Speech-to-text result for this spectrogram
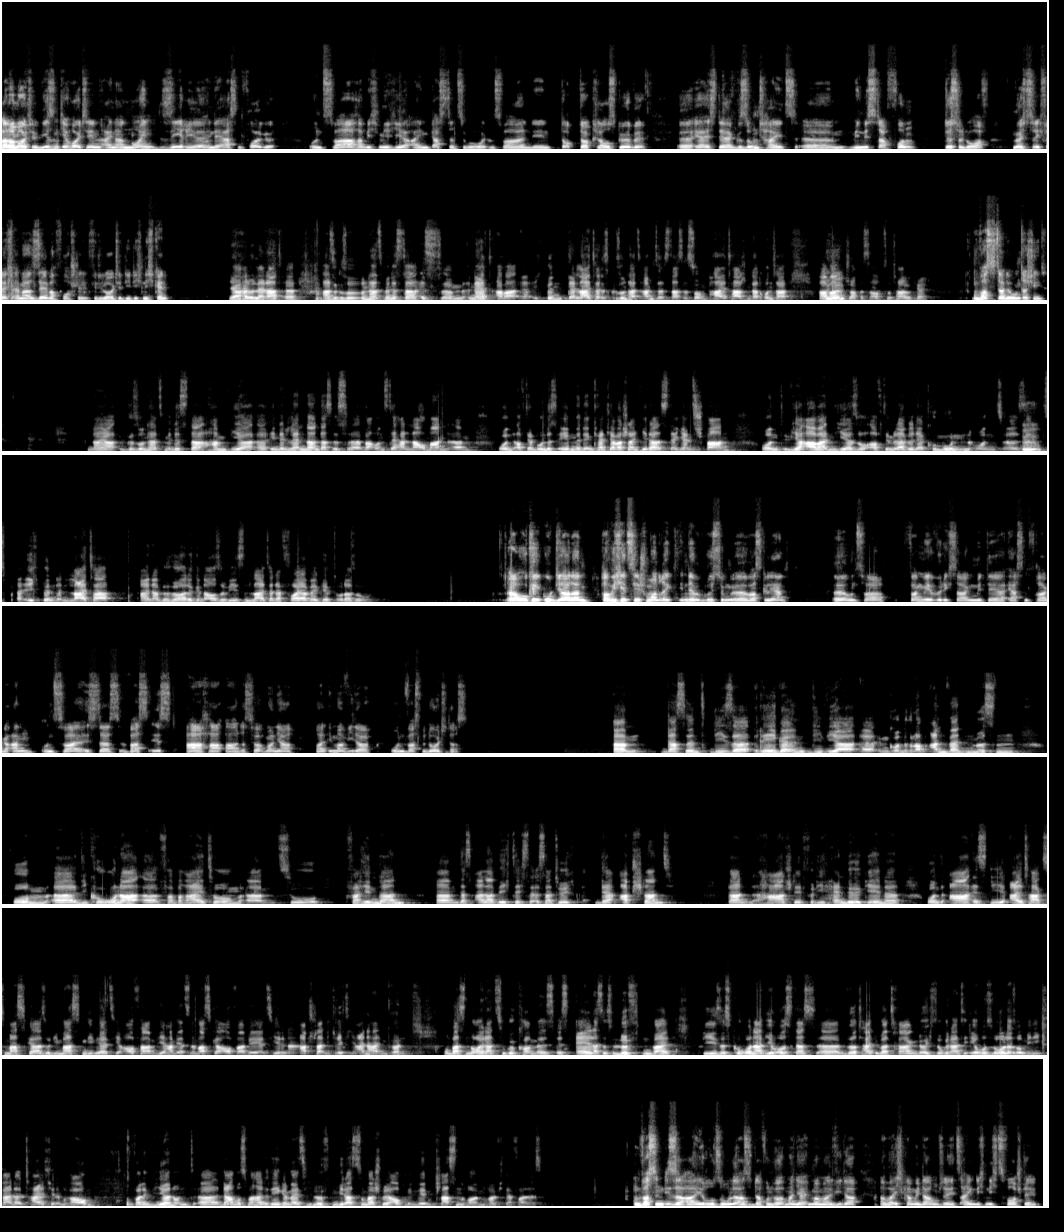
Hallo Leute, wir sind hier heute in einer neuen Serie, in der ersten Folge. Und zwar habe ich mir hier einen Gast dazu geholt, und zwar den Dr. Klaus Göbel. Äh, er ist der Gesundheitsminister äh, von Düsseldorf. Möchtest du dich vielleicht einmal selber vorstellen für die Leute, die dich nicht kennen? Ja, hallo Lennart. Äh, also Gesundheitsminister ist ähm, nett, aber äh, ich bin der Leiter des Gesundheitsamtes. Das ist so ein paar Etagen darunter. Aber mhm. Job ist auch total okay. Und was ist da der Unterschied? Naja, Gesundheitsminister haben wir äh, in den Ländern. Das ist bei uns der Herr Laumann. Ähm, und auf der Bundesebene, den kennt ja wahrscheinlich jeder, ist der Jens Spahn. Und wir arbeiten hier so auf dem Level der Kommunen und sind, mhm. ich bin ein Leiter einer Behörde, genauso wie es einen Leiter der Feuerwehr gibt oder so. Ah, okay, gut. Ja, dann habe ich jetzt hier schon mal direkt in der Begrüßung äh, was gelernt. Äh, und zwar fangen wir, würde ich sagen, mit der ersten Frage an. Und zwar ist das, was ist AHA? Das hört man ja mal immer wieder. Und was bedeutet das? Ähm, das sind diese Regeln, die wir äh, im Grunde genommen anwenden müssen, um äh, die Corona-Verbreitung ähm, zu verhindern. Ähm, das Allerwichtigste ist natürlich der Abstand. Dann H steht für die Händehygiene und A ist die Alltagsmaske, also die Masken, die wir jetzt hier aufhaben. Wir haben jetzt eine Maske auf, weil wir jetzt hier den Abstand nicht richtig einhalten können. Und was neu dazugekommen ist, ist L, das ist Lüften, weil dieses Coronavirus, das äh, wird halt übertragen durch sogenannte Aerosole, so mini kleine Teilchen im Raum von den Viren. Und äh, da muss man halt regelmäßig lüften, wie das zum Beispiel auch in den Klassenräumen häufig der Fall ist. Und was sind diese Aerosole? Also davon hört man ja immer mal wieder, aber ich kann mir darunter jetzt eigentlich nichts vorstellen.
